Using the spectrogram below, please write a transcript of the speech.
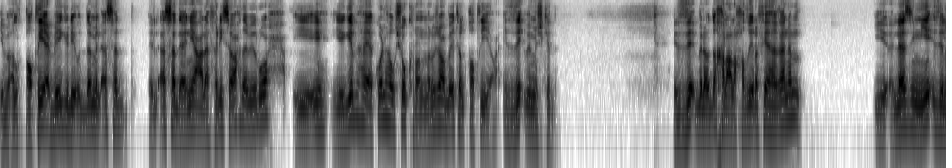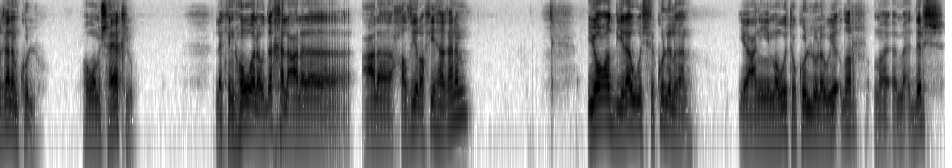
يبقى القطيع بيجري قدام الأسد الأسد عينيه على فريسة واحدة بيروح إيه يجيبها ياكلها وشكرا ملوش دعوه بقية القطيع. الذئب مش كده. الذئب لو دخل على حظيرة فيها غنم. لازم يأذي الغنم كله. هو مش هياكله. لكن هو لو دخل على على حظيرة فيها غنم يقعد يلوش في كل الغنم. يعني يموته كله لو يقدر ما, ما قدرش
